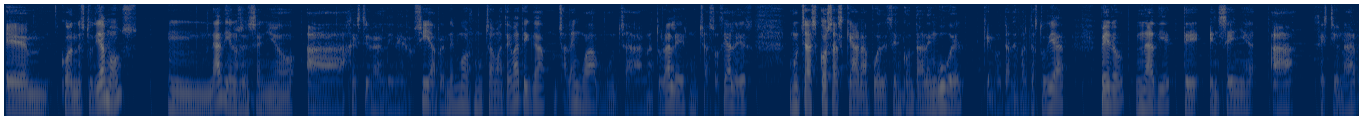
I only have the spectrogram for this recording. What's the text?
eh, cuando estudiamos nadie nos enseñó a gestionar el dinero. Sí, aprendemos mucha matemática, mucha lengua, muchas naturales, muchas sociales, muchas cosas que ahora puedes encontrar en Google, que no te hace falta estudiar, pero nadie te enseña a gestionar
